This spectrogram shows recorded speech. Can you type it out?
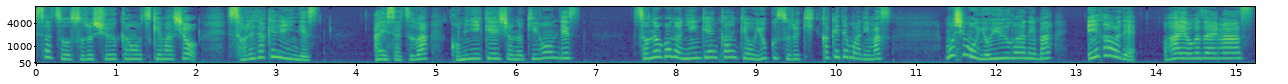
拶をする習慣をつけましょう。それだけでいいんです。挨拶はコミュニケーションの基本です。その後の人間関係を良くするきっかけでもあります。もしも余裕があれば、笑顔でおはようございます。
